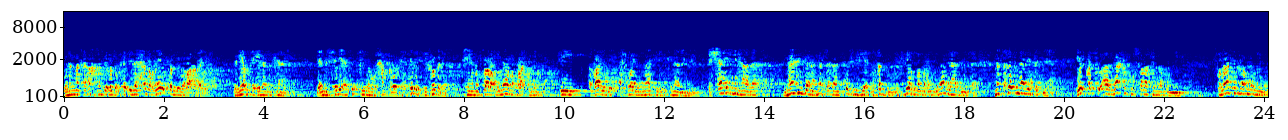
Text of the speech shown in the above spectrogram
ولما تأخر بعذر فإذا حضر لا يصلي وراء غيره بل يرجع إلى مكانه. لأن الشريعة تبقي له حقه وتعترف بفضله حينما صار إمام الراتبين في غالب أحوال الناس به الشاهد من هذا ما عندنا مسألة نستثني فيها تقدم تكبير مع الإمام لهذا المسألة. مسألتنا ليست يبقى السؤال ما حكم صلاة المأمومين. صلاة المأمومين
